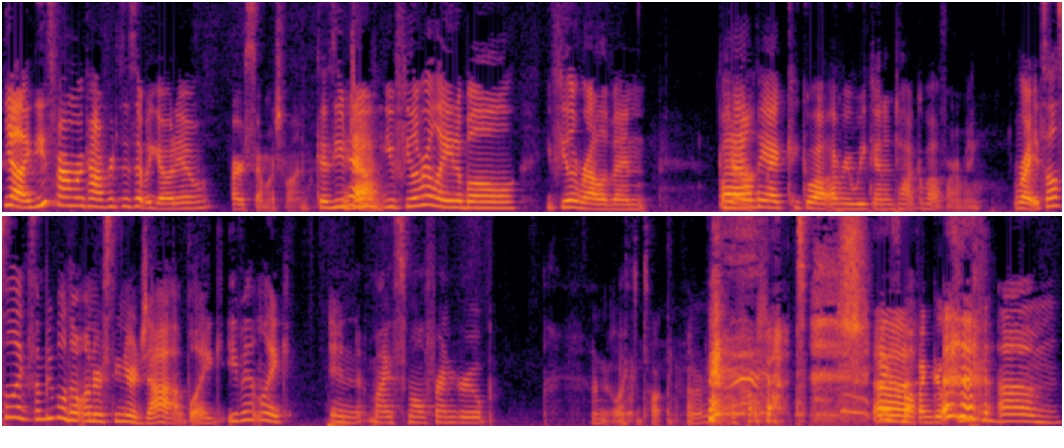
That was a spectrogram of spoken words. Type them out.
yeah, like these farmer conferences that we go to are so much fun because you Yeah. do you feel relatable, you feel relevant. but I don't think I could go out every weekend and talk about farming. Right. It's also like some people don't understand your job. Like even like in my small friend group, I don't like to talk. I don't know about that. My Uh, small friend group. um,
